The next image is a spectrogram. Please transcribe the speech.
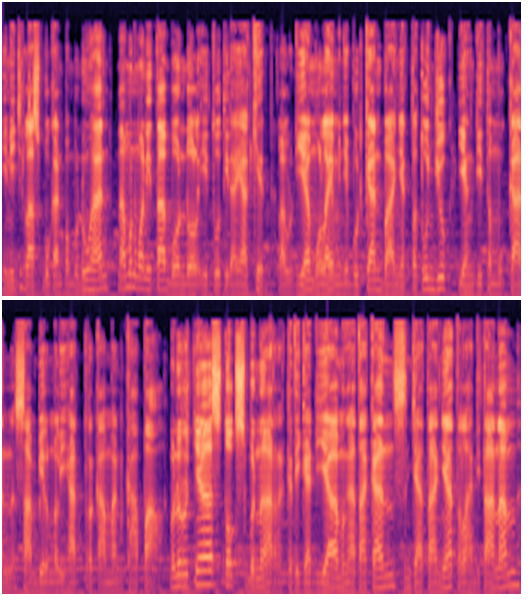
Ini jelas bukan pembunuhan, namun wanita bondol itu tidak yakin. Lalu dia mulai menyebutkan banyak petunjuk yang ditemukan sambil melihat rekaman kapal. Menurutnya, Stokes benar ketika dia mengatakan senjatanya telah ditanam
